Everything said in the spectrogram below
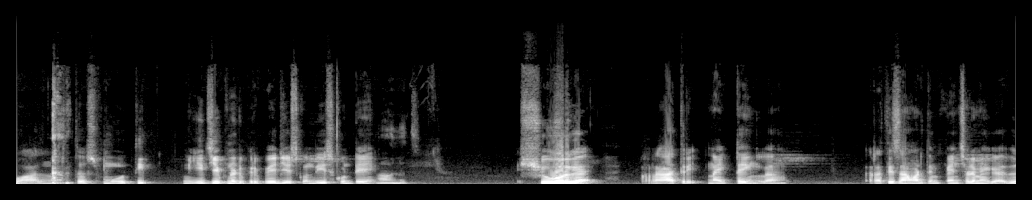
వాల్నట్స్తో స్మూతీ మీరు చెప్పినట్టు ప్రిపేర్ చేసుకొని తీసుకుంటే అవును. షూర్గా రాత్రి నైట్ టైంలో రతి సామర్థ్యం పెంచడమే కాదు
